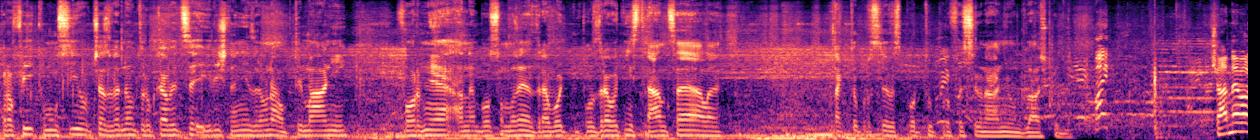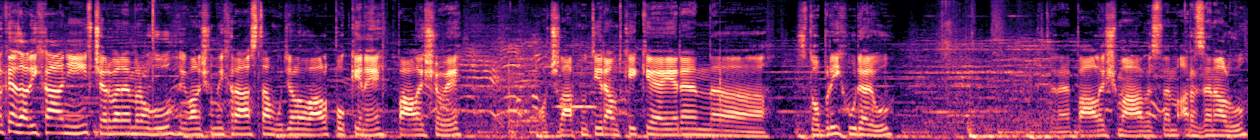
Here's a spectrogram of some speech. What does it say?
profík musí občas vednout rukavici, i když není zrovna optimální formě, anebo samozřejmě zdravot, po zdravotní stránce, ale tak to prostě ve sportu profesionálním škodu. Žádné velké zadýchání v červeném rohu. Ivan Šumichrás tam uděloval pokyny Pálešovi. Round kick je jeden uh, z dobrých úderů, které Páleš má ve svém arzenalu.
